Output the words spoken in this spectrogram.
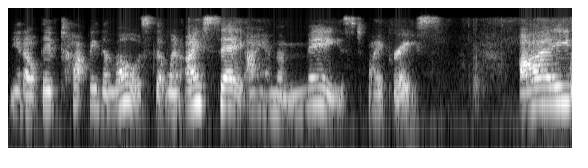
You know, they've taught me the most that when I say I am amazed by grace, I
